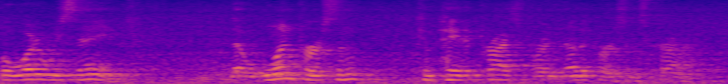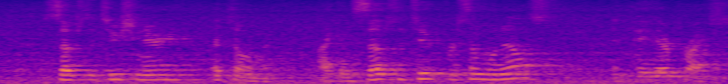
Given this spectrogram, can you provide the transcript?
but what are we saying? That one person can pay the price for another person's crime. Substitutionary atonement. I can substitute for someone else and pay their price.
